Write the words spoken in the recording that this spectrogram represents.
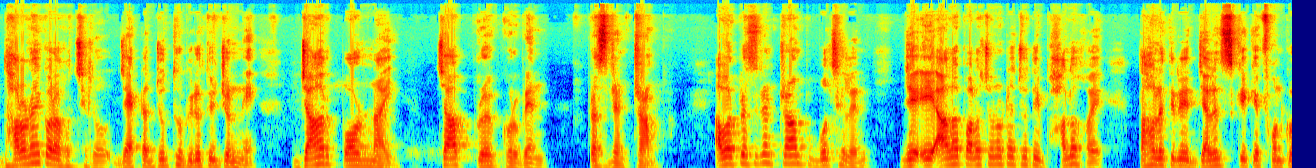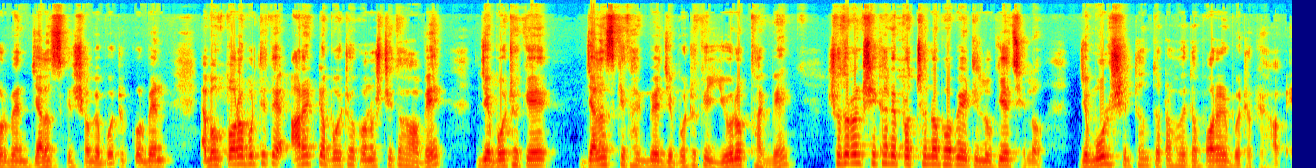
ধারণাই করা হচ্ছিল যে একটা যুদ্ধবিরতির জন্য যার পর নাই চাপ প্রয়োগ করবেন প্রেসিডেন্ট ট্রাম্প। আবার প্রেসিডেন্ট ট্রাম্প বলছিলেন যে এই আলাপ আলোচনাটা যদি ভালো হয়, তাহলে তিনি জেলেন্সকিকে ফোন করবেন, জেলেন্সকির সঙ্গে বৈঠক করবেন এবং পরবর্তীতে আরেকটা বৈঠক অনুষ্ঠিত হবে যে বৈঠকে জেলেন্সকি থাকবে, যে বৈঠকে ইউরোপ থাকবে সুতরাং সেখানে প্রচ্ছন্নভাবে এটি লুকিয়েছিল যে মূল সিদ্ধান্তটা হয়তো পরের বৈঠকে হবে।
